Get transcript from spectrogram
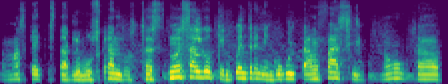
nada más que hay que estarle buscando. O sea, no es algo que encuentren en Google tan fácil, ¿no? O sea,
